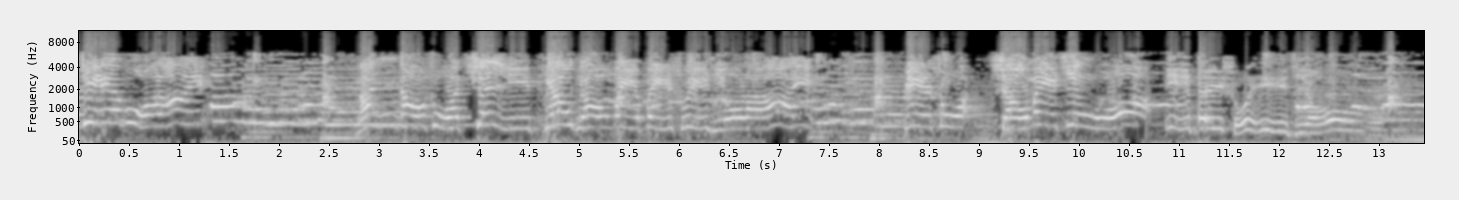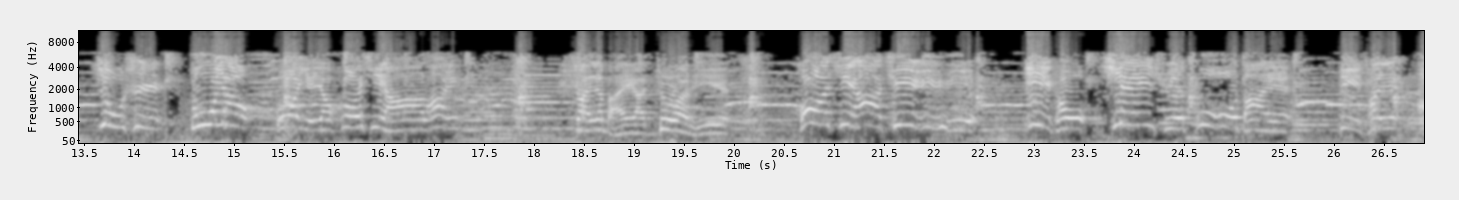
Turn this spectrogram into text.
接过来。难道说千里迢迢为杯水酒来？小妹敬我一杯水酒，就是毒药我也要喝下来。山白呀，这里喝下去，一口鲜血吐在地尘。哎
